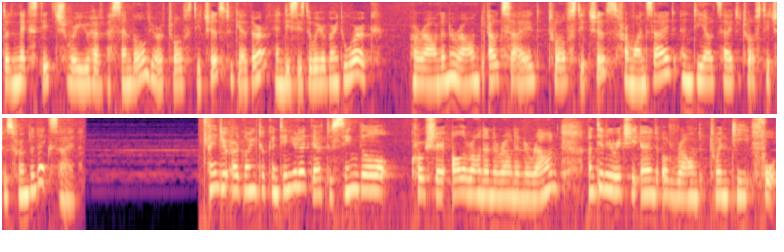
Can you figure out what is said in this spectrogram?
the next stitch where you have assembled your 12 stitches together. And this is the way you're going to work around and around outside 12 stitches from one side and the outside 12 stitches from the next side. And you are going to continue like that to single crochet all around and around and around until you reach the end of round 24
